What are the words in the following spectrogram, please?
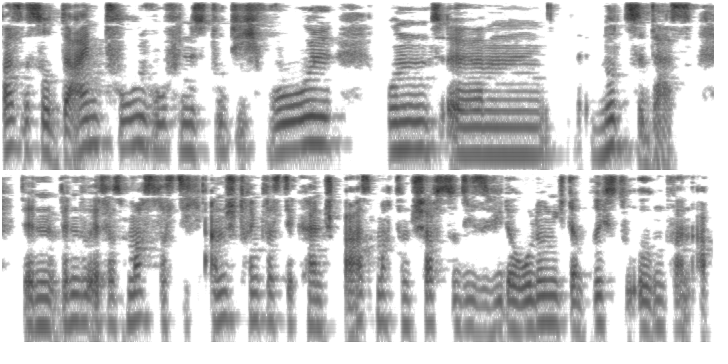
Was ist so dein Tool? Wo findest du dich wohl? Und ähm, nutze das. Denn wenn du etwas machst, was dich anstrengt, was dir keinen Spaß macht, dann schaffst du diese Wiederholung nicht, dann brichst du irgendwann ab.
